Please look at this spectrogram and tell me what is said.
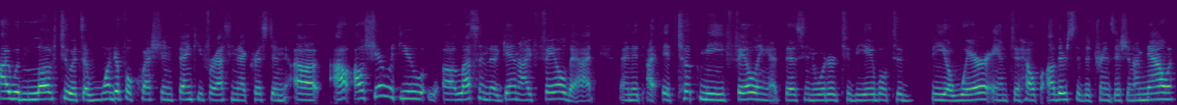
I would love to. It's a wonderful question. Thank you for asking that, Kristen. Uh, I'll, I'll, share with you a lesson that, again, I failed at and it it took me failing at this in order to be able to be aware and to help others through the transition. I'm now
